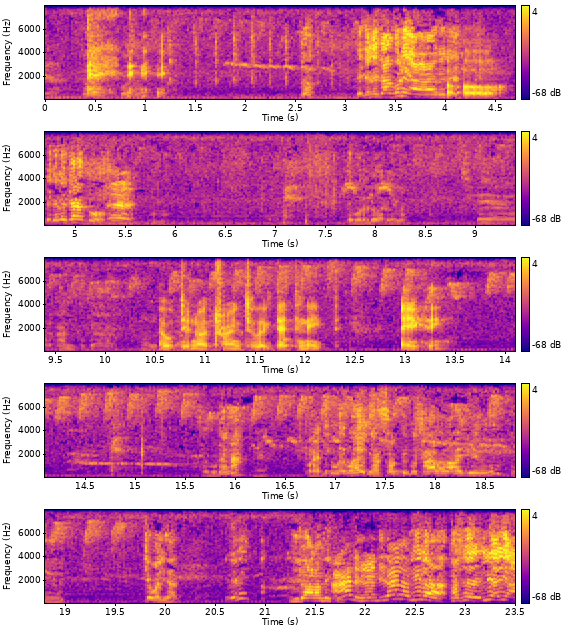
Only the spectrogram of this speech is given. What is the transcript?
Ya. Kosong. Tuh, dekat-dekat aku nih. Ada deh. Uh-oh. Dekat-dekat aku. Kita berdoa dulu. Supaya anu ke I hope they're not trying to like detonate anything. Saya. Perhatikan baik-baik, jangan sampai kau salah lagi nih. Coba lihat. Ini di dalam itu. Ada di dalam. Tidak, masa lihat ya,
